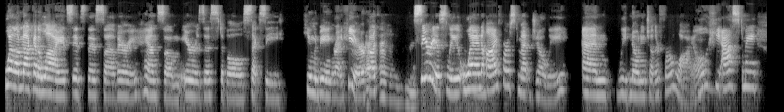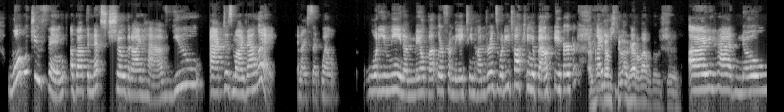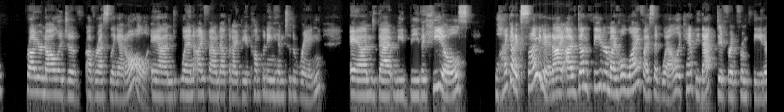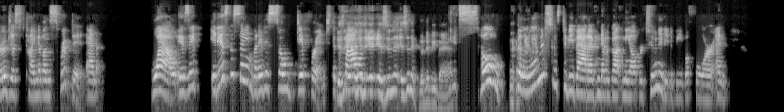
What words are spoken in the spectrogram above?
Well, I'm not gonna lie. It's it's this uh, very handsome, irresistible, sexy human being right here. Uh, but uh, mm. seriously, when mm. I first met Joey and we'd known each other for a while, mm. he asked me, "What would you think about the next show that I have? You act as my valet." And I said, "Well, what do you mean a male butler from the 1800s what are you talking about here? I've had I, those too. I've had a lot of those too. I had no prior knowledge of of wrestling at all. And when i found out that i'd be accompanying him to the ring and that we'd be the heels well i got excited. I i've done theater my whole life. I said well it can't be that different from theater just kind of unscripted. And wow is it it is the same, but it is so different. The is, crowd, isn't it? Isn't it good to be bad? It's so delicious to be bad. I've never gotten the opportunity to be before, and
